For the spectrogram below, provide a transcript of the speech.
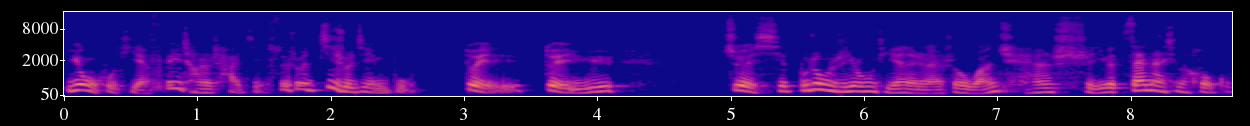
用户体验非常的差劲，所以说技术进步对对于这些不重视用户体验的人来说，完全是一个灾难性的后果。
